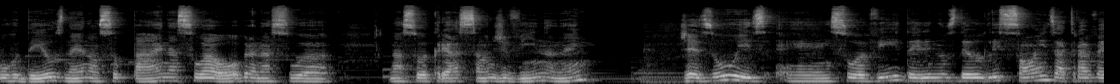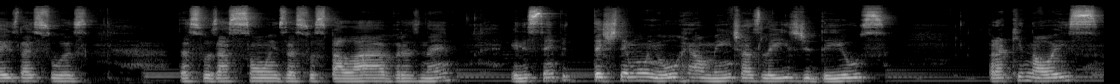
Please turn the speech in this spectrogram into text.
por Deus, né, nosso Pai, na sua obra, na sua na sua criação divina, né? Jesus, é, em sua vida, ele nos deu lições através das suas, das suas ações, das suas palavras, né? Ele sempre testemunhou realmente as leis de Deus para que nós,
